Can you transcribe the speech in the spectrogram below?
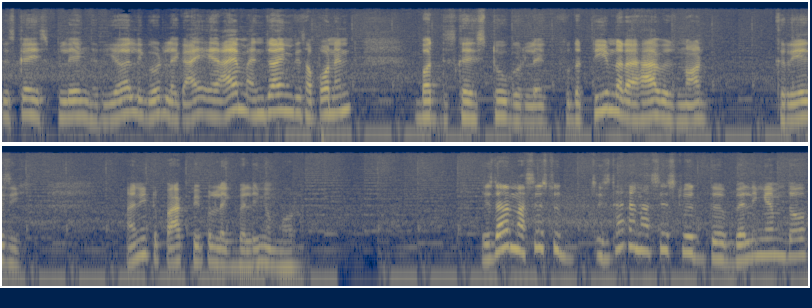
this guy is playing really good. Like I I am enjoying this opponent, but this guy is too good. Like for the team that I have is not crazy. I need to pack people like Bellingham more. Is that an assist with is that an assist with uh, Bellingham though?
